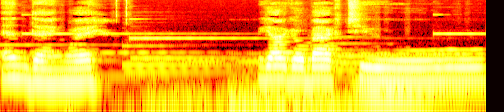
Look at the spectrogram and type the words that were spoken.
And Dangway. We gotta go back to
